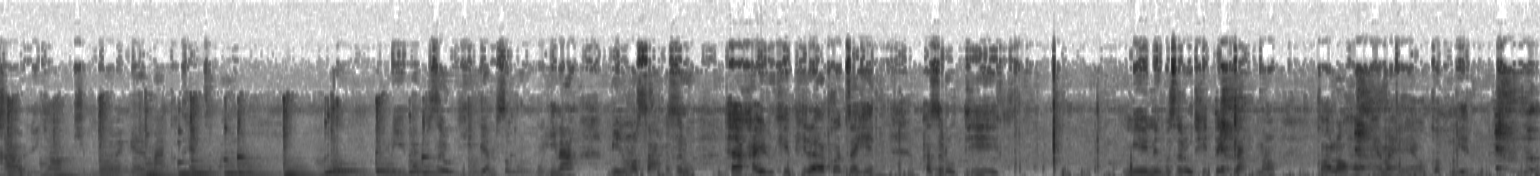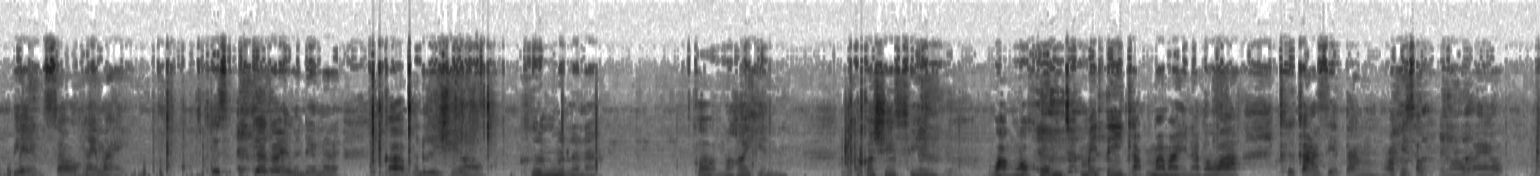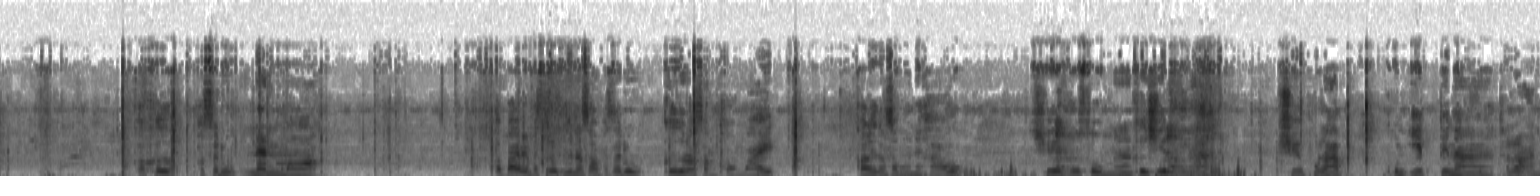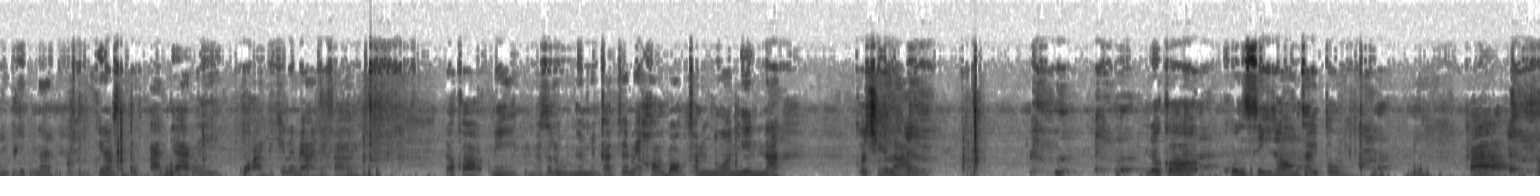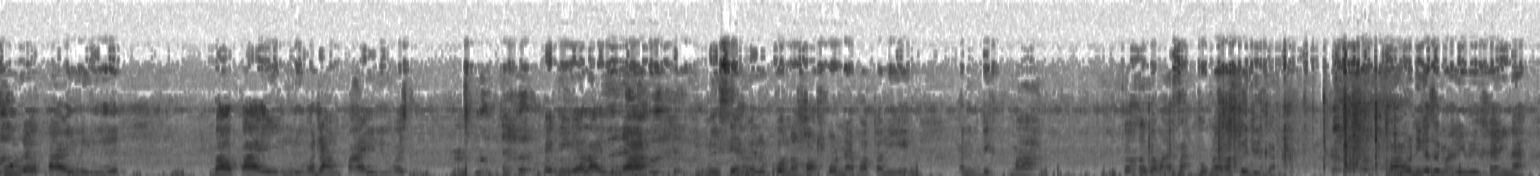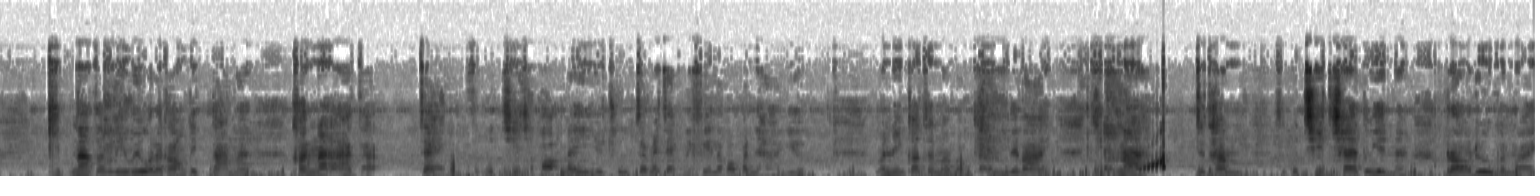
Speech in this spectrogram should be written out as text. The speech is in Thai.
ค่ะวันนี้ก็คลิปนี้ก็ไม่มีอะไรมากก็แค่จะมารีวัสดุที่เตรียมส่งพรุ่งนี้นะ มีทั้งหมดสามพัสดุ ถ้าใครดูคลิปที่แล้วก็จะเห็นพัสดุที่ มีหนึ่งพัสดุที่ติดกลับเนาะ ก็เราห่อให้ใหม่แล้ว ก็เปลี่ยนเปลี่ยนซองให้ใหม่ คือสติ๊กเกอร์ก็ไม่เหมือนเดิมแล้วนะก็มาดูที่ชื่อเราคืนมืดแล้วนะ ก็ไม่ค่อยเห็น แล้วก็ชื่อฟิล์มหวังว่าคงจะไม่ตีกลับมาใหม่นะ เพราะว่า คือการเสียตังค์รอบที่สองของเราแล้ว ก็คือพัสดุแน่นมาก ต่อไปเป็นพัสดุเงินทั้งสองพัสดุคือเราสั่งของไว้ ก็เลยต้องส่งเงินให้เขา ชื่อผู้ส่งนะคือชื่อเรานะ ชื่อผู้รับคุณอิฟตินา ถ้าเราอ่านไม่ผิดนะคือนามสกุลอ่านยากเลยกูอ่านผิดก็เลยไม่อ่านให้ฟัง แล้วก็นี่เป็นพัสดุเงินเหมือนกันจะไม่ขอบอกจำนวนเงินนะ ก็ชื่อเรา แล้วก็คุณสีทองใจตรง ถ้าพูดเร็วไปหรือเบาไปหรือว่าดังไปหรือว่า ไม่ดีอะไรหรือว่ามีเสียงอะไรรบกวนต้องขอโทษนะ เพราะตอนนี้มันดึกมาก ก็คือประมาณสามทุ่มแล้วก็คือดึกอะ่ะก็วันนี้ก็จะมารีวิวแค่นี้นะคลิปหน้าจะรีวิวอะไรก็ต้องติดตามนะ ครั้งหน้าอาจจะแจก สกุตชี่เฉพาะใน YouTube จะไม่แจกในเฟซแล้วเพราะปัญหาเยอะ วันนี้ก็จะมาแบบแค่นี้บ๊ายบายคลิปหน้าจะทำสกุชชี่แช่ตู้เย็นนะ รอดูกันไว้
